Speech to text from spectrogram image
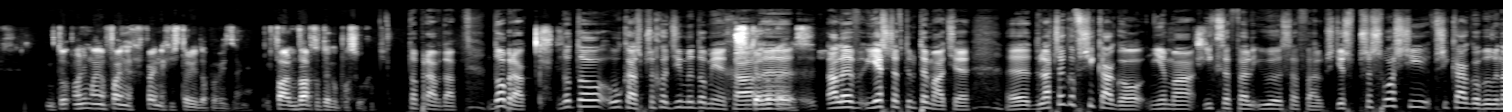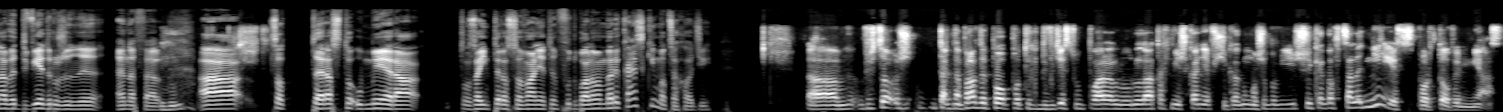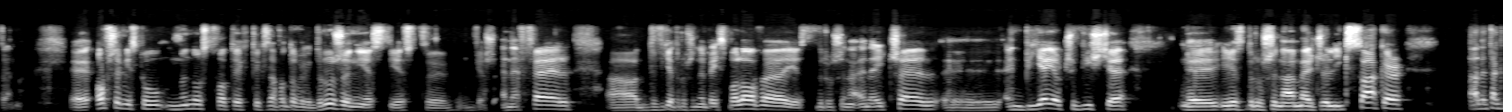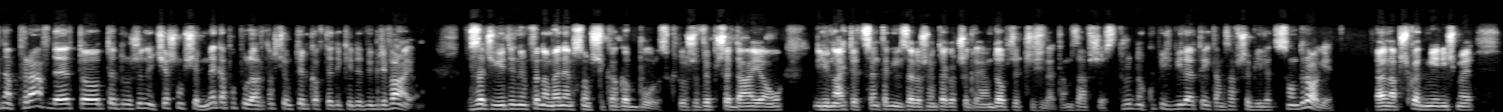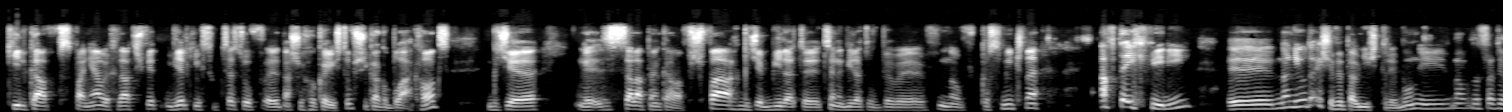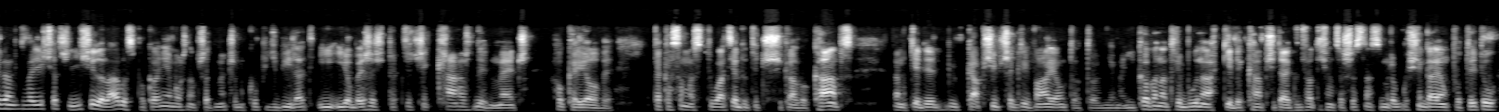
to oni mają fajne, fajne historie do powiedzenia. Warto tego posłuchać. To prawda. Dobra, no to Łukasz, przechodzimy do mięcha, e, ale jeszcze w tym temacie. E, dlaczego w Chicago nie ma XFL i USFL? Przecież w przeszłości w Chicago były nawet dwie drużyny NFL, mhm. a co teraz to umiera, to zainteresowanie tym futbolem amerykańskim, o co chodzi? Wiesz co, tak naprawdę po, po tych 20 paru latach mieszkania w Chicago, może powiedzieć, Chicago wcale nie jest sportowym miastem. E, owszem, jest tu mnóstwo tych, tych zawodowych drużyn, jest, jest e, wiesz, NFL, dwie drużyny baseballowe, jest drużyna NHL, e, NBA oczywiście, jest drużyna Major League Soccer, ale tak naprawdę to te drużyny cieszą się mega popularnością tylko wtedy, kiedy wygrywają. W zasadzie jedynym fenomenem są Chicago Bulls, którzy wyprzedają United Center niezależnie od tego, czy grają dobrze, czy źle. Tam zawsze jest trudno kupić bilety i tam zawsze bilety są drogie. Ale na przykład mieliśmy kilka wspaniałych lat wielkich sukcesów e, naszych hokeistów, Chicago Blackhawks, gdzie e, sala pękała w szwach, gdzie bilety, ceny biletów były no, kosmiczne, a w tej chwili y, no, nie udaje się wypełnić trybun i no, w zasadzie tam 20-30 dolarów spokojnie można przed meczem kupić bilet i, i obejrzeć praktycznie każdy mecz hokejowy. Taka sama sytuacja dotyczy Chicago Cubs. Tam, kiedy Cubsi przegrywają, to, to nie ma nikogo na trybunach. Kiedy Cubsi, tak jak w 2016 roku, sięgają po tytuł,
